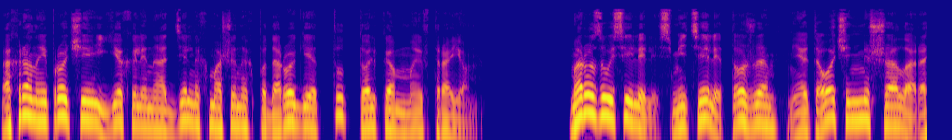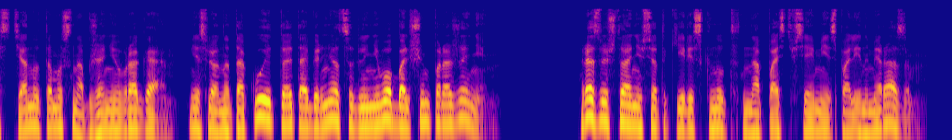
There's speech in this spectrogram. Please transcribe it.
Охрана и прочие ехали на отдельных машинах по дороге, тут только мы втроем. Морозы усилились, метели тоже, и это очень мешало растянутому снабжению врага. Если он атакует, то это обернется для него большим поражением. Разве что они все-таки рискнут напасть всеми исполинами разом.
